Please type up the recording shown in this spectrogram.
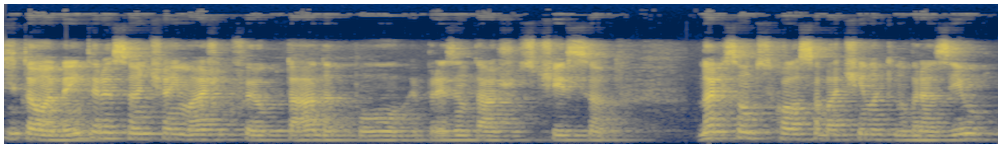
Então, é bem interessante a imagem que foi optada por representar a justiça na lição de escola sabatina aqui no Brasil,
